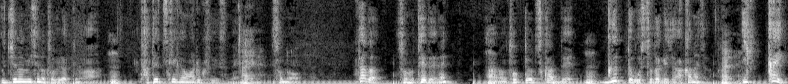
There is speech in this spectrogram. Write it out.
うちの店の扉っていうのはうん、立て付けが悪くてですね、はい。その、ただ、その手でね、うんあの、取っ手を掴んでうん、グッて押しただけじゃ開かないんですよ。はい。一回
